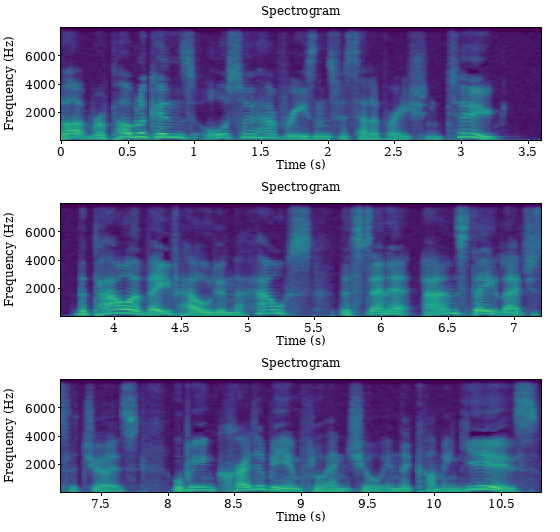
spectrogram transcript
But Republicans also have reasons for celebration too. The power they've held in the House, the Senate, and state legislatures will be incredibly influential in the coming years.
